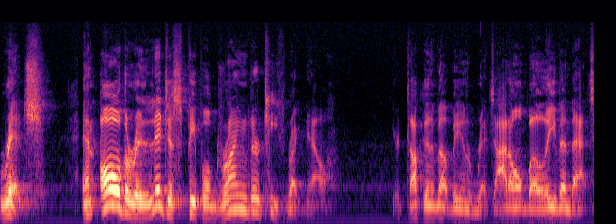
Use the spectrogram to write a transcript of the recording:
rich. And all the religious people grind their teeth right now. You're talking about being rich. I don't believe in that.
